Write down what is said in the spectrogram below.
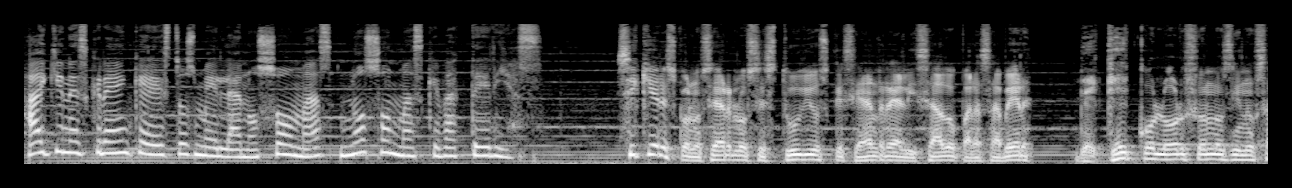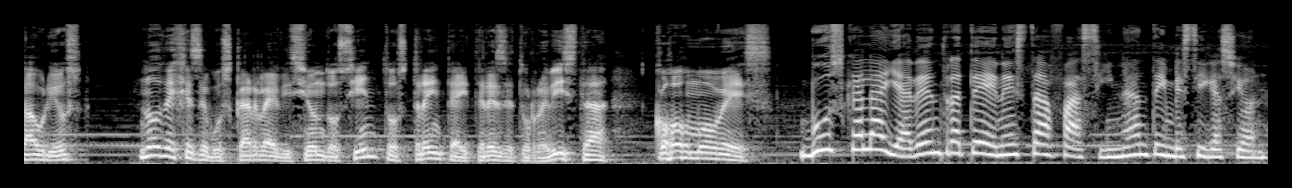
Hay quienes creen que estos melanosomas no son más que bacterias. Si quieres conocer los estudios que se han realizado para saber de qué color son los dinosaurios, no dejes de buscar la edición 233 de tu revista ¿Cómo ves? Búscala y adéntrate en esta fascinante investigación.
